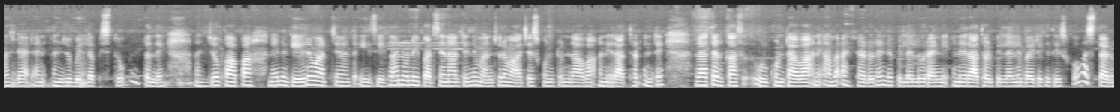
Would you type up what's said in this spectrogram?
much dad అని అంజు బిల్డప్ ఇస్తూ ఉంటుంది. అంజు పాప నేను గేరు మార్చినంత ఈజీగా నువ్వు నీ పర్సనాలిటీని మనసును మార్చేసుకుంటున్నావా అని రాతోడు అంటే రాతోడు కాసు ఊరుకుంటావా అని అమర్ అంటాడు. రండి పిల్లలు రండి అని రాతోడు పిల్లల్ని బయటకు తీసుకువస్తాడు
